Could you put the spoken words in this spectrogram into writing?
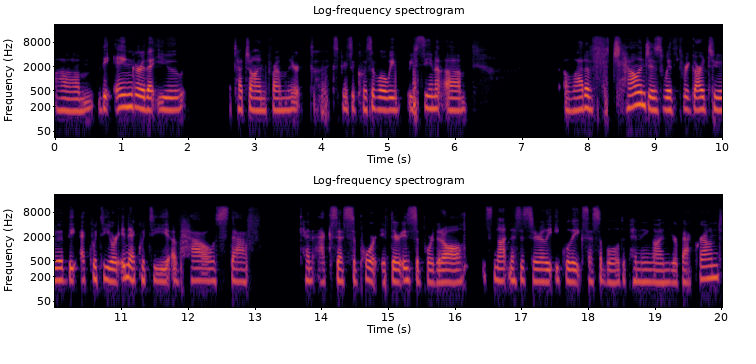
Um, the anger that you touch on from your experience in Kosovo, we've, we've seen um, a lot of challenges with regard to the equity or inequity of how staff can access support, if there is support at all it's not necessarily equally accessible depending on your background.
